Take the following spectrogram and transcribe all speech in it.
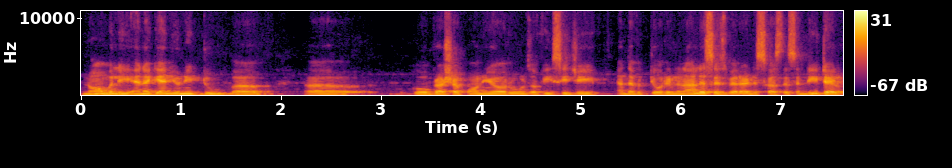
normally, and again, you need to uh, uh, go brush up on your rules of ECG and the vectorial analysis where I discuss this in detail.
